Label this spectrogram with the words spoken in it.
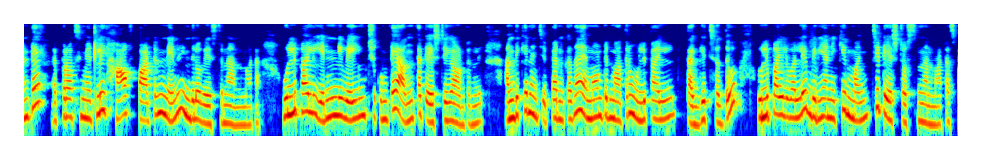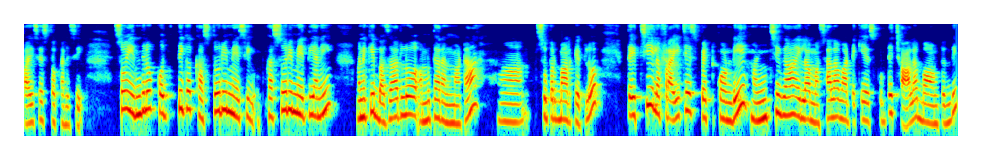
అంటే అప్రాక్సిమేట్లీ హాఫ్ పార్ట్ని నేను ఇందులో వేస్తున్నాను అనమాట ఉల్లిపాయలు ఎన్ని వేయించుకుంటే అంత టేస్టీగా ఉంటుంది. అందుకే నేను చెప్పాను కదా అమౌంట్ని మాత్రం ఉల్లిపాయలు తగ్గించద్దు. ఉల్లిపాయల వల్లే బిర్యానీకి మంచి టేస్ట్ వస్తుంది అనమాట స్పైసెస్తో కలిసి. సో ఇందులో కొద్దిగా కస్తూరి మేసి కస్తూరి మేతి అని మనకి బజార్లో అమ్ముతారనమాట సూపర్ మార్కెట్లో తెచ్చి ఇలా ఫ్రై చేసి పెట్టుకోండి. మంచిగా ఇలా మసాలా వాటికి వేసుకుంటే చాలా బాగుంటుంది.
